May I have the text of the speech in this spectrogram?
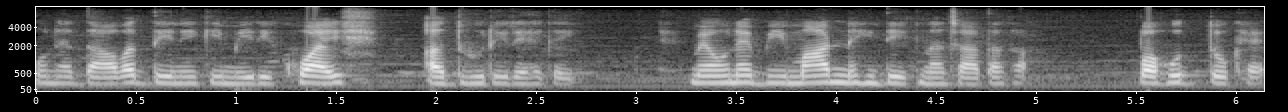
उन्हें दावत देने की मेरी ख्वाहिश अधूरी रह गई। मैं उन्हें बीमार नहीं देखना चाहता था। बहुत दुख है।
